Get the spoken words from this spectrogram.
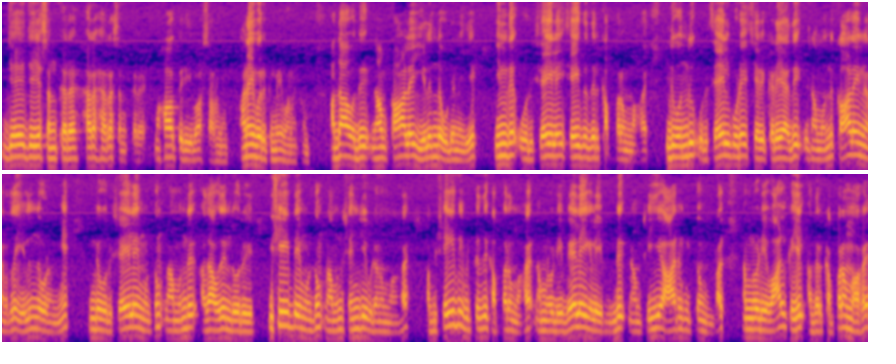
ஜெய ஜெய சங்கர ஹர ஹர சங்கர மகாபெரிவா சரணம். அனைவருக்குமே வணக்கம். அதாவது நாம் காலை எழுந்த உடனேயே இந்த ஒரு செயலை செய்ததற்கு அப்புறமாக இது வந்து ஒரு செயல் கூட சரி கிடையாது. இது வந்து காலை நேரத்தில் எழுந்த உடனே இந்த ஒரு செயலை மட்டும் நாம் வந்து அதாவது இந்த ஒரு விஷயத்தை மட்டும் நாம் வந்து செஞ்சு விடணுமாக அப்படி செய்து விட்டதுக்கு அப்புறமாக நம்மளுடைய வேலைகளை வந்து நாம் செய்ய ஆரம்பித்தோம் என்றால் நம்மளுடைய வாழ்க்கையில் அதற்கப்புறமாக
